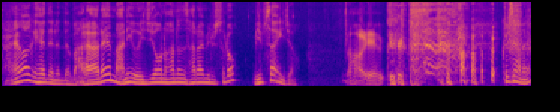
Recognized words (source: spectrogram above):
다양하게 해야 되는데 말에 많이 의존하는 사람일수록 밉상이죠. 아 예, 그, 그렇지 않아요?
